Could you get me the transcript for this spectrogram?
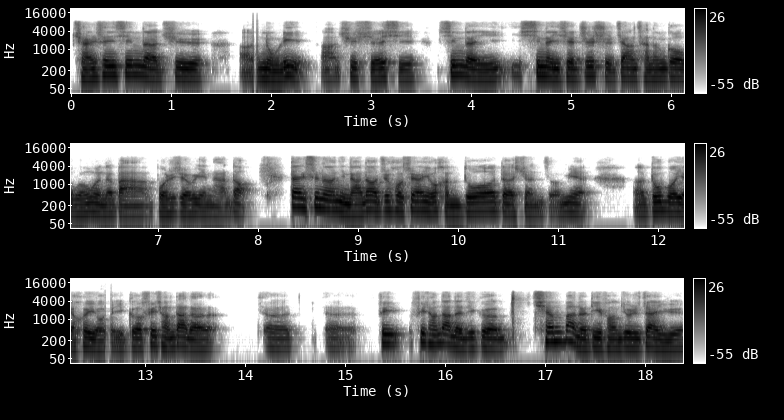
全身心的去呃努力啊，去学习新的一新的一些知识，这样才能够稳稳的把博士学位给拿到。但是呢，你拿到之后虽然有很多的选择面，呃，读博也会有一个非常大的呃呃。非非常大的这个牵绊的地方，就是在于，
